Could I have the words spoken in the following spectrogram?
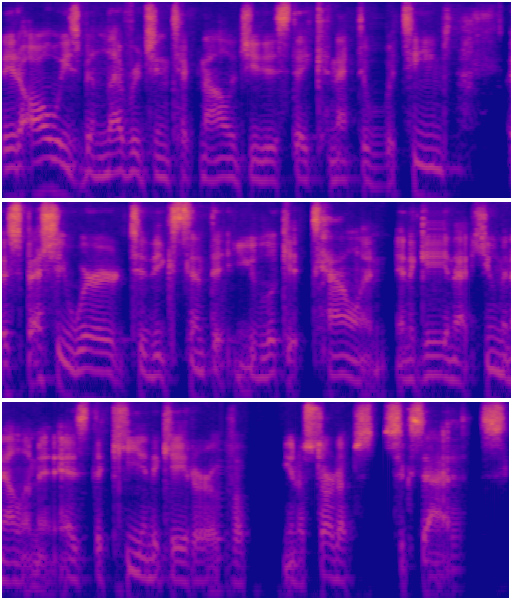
They'd always been leveraging technology to stay connected with teams, especially where, to the extent that you look at talent and again, that human element as the key indicator of a you know startup's success.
